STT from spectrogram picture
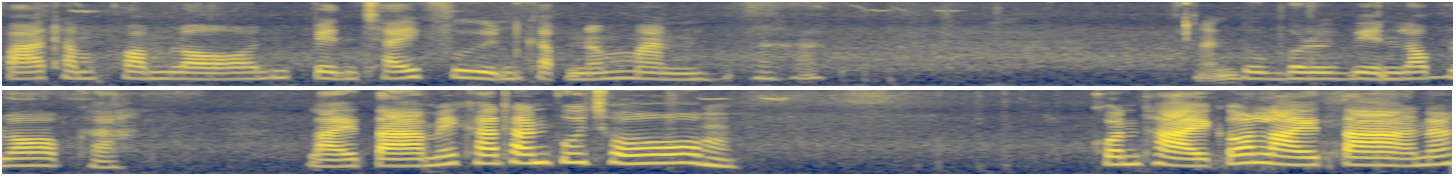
ฟ้าทำความร้อน เป็นใช้ฟืนกับน้ำมันนะคะอันดูบริเวณรอบๆค่ะ ลายตาไหมคะท่านผู้ชม คนถ่ายก็ลายตานะ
